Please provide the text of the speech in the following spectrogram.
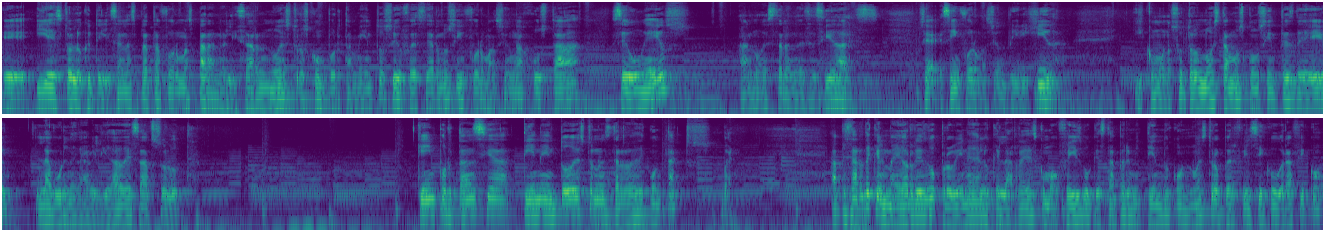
eh, y esto es lo que utilizan las plataformas para analizar nuestros comportamientos y ofrecernos información ajustada, según ellos, a nuestras necesidades. O sea, es información dirigida. Y como nosotros no estamos conscientes de ello, la vulnerabilidad es absoluta. ¿Qué importancia tiene en todo esto nuestra red de contactos? Bueno, a pesar de que el mayor riesgo proviene de lo que las redes como Facebook está permitiendo con nuestro perfil psicográfico,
